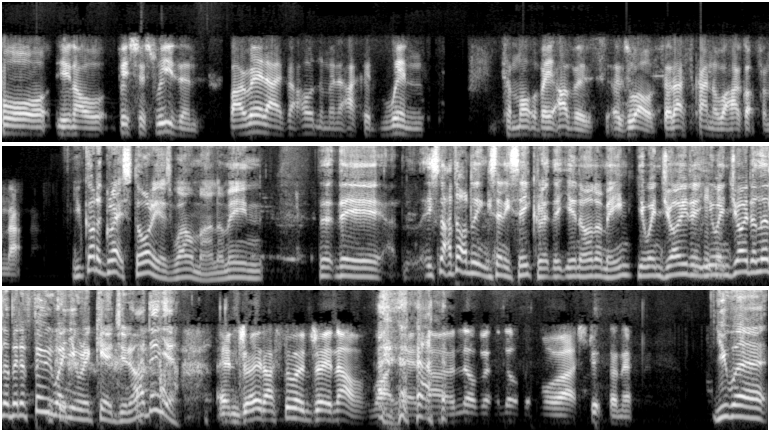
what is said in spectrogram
for you know vicious reasons. But I realised that hold on a minute, I could win to motivate others as well. So that's kind of what I got from that. You've got a great story as well, man. I mean, the, the it's not, I don't think it's any secret that you know what I mean. You enjoyed it. You enjoyed a little bit of food when you were a kid, you know, didn't you? Enjoy it. I still enjoy it now. But yeah, now a little bit, a little bit more uh, strict on it. You were,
